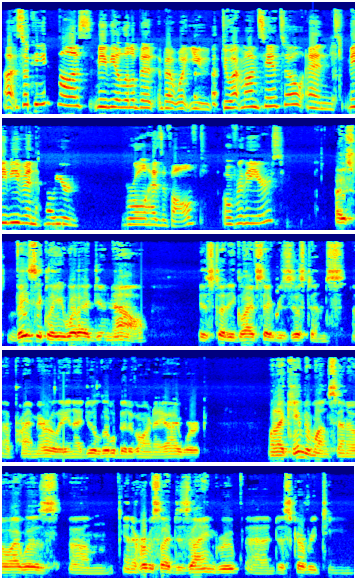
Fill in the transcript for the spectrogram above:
Uh, so, can you tell us maybe a little bit about what you do at Monsanto and maybe even how your role has evolved over the years? I, basically, what I do now is study glyphosate resistance uh, primarily, and I do a little bit of RNAi work. When I came to Monsanto, I was um, in a herbicide design group, uh, discovery team,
